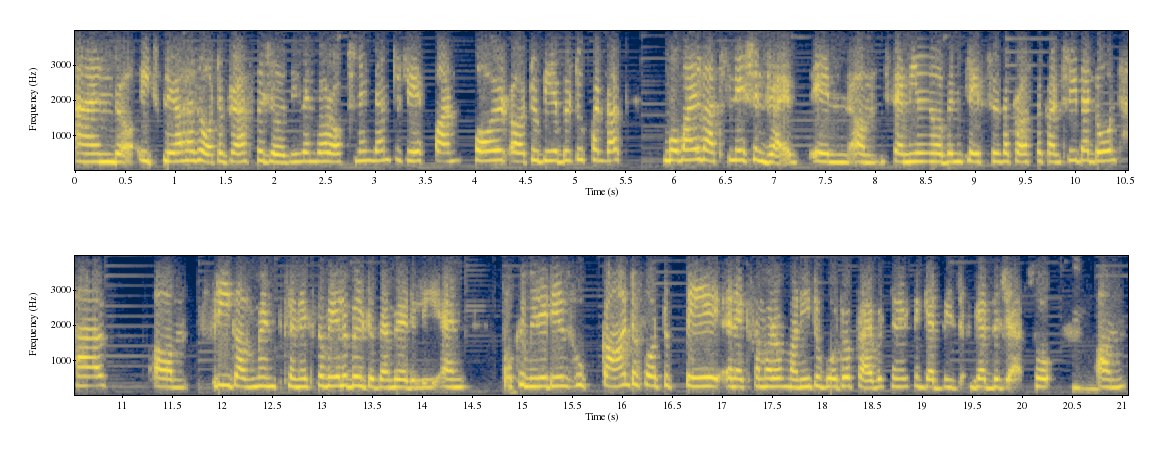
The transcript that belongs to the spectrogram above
and uh, each player has autographed the jerseys and we're auctioning them to raise funds for uh, to be able to conduct mobile vaccination drives in um, semi-urban places across the country that don't have um, free government clinics available to them readily and for communities who can't afford to pay an X amount of money to go to a private clinic to get the get the jab. So, mm-hmm. um,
